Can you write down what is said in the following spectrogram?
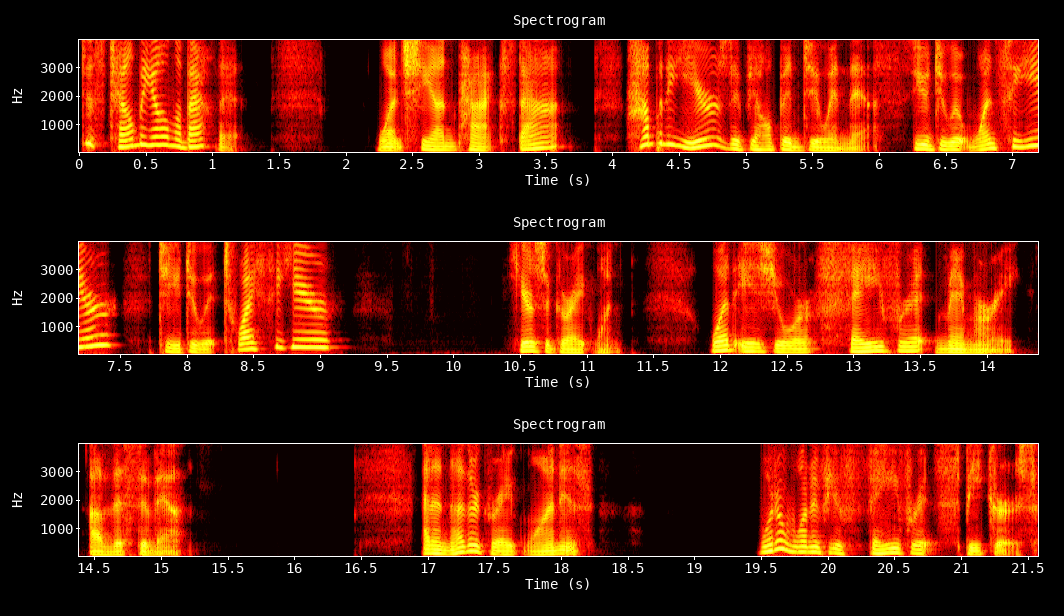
Just tell me all about it. Once she unpacks that, how many years have y'all been doing this? Do you do it once a year? Do you do it twice a year? Here's a great one. What is your favorite memory of this event? And another great one is what are one of your favorite speakers?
